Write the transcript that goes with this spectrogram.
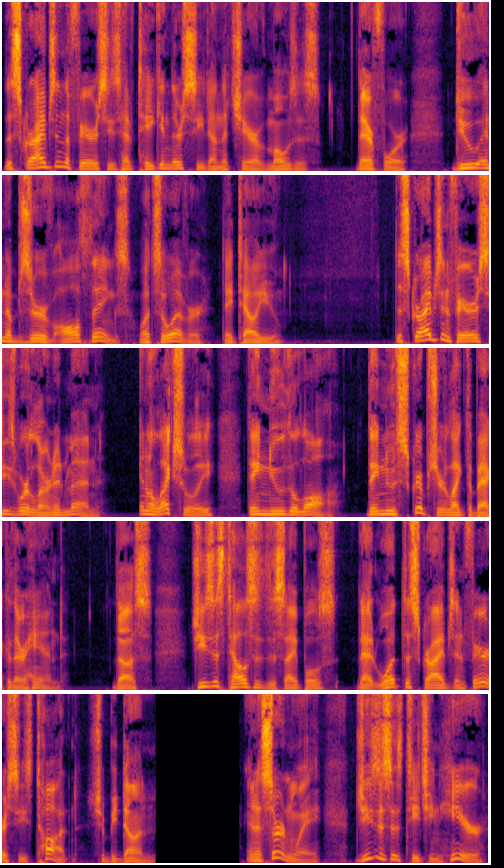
The scribes and the Pharisees have taken their seat on the chair of Moses. Therefore, do and observe all things whatsoever they tell you. The scribes and Pharisees were learned men. Intellectually, they knew the law. They knew Scripture like the back of their hand. Thus, Jesus tells his disciples that what the scribes and Pharisees taught should be done. In a certain way, Jesus' teaching here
